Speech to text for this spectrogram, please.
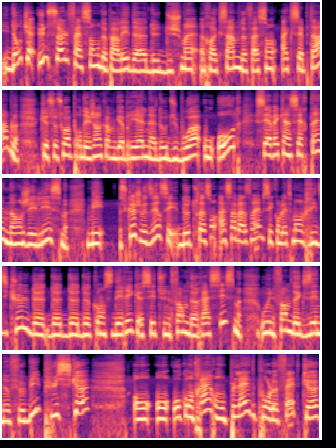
donc il y a une seule façon de parler de, du chemin Roxham de façon acceptable, que ce soit pour des gens comme Gabriel Nadeau-Dubois ou autres, c'est avec un certain angélisme. Mais ce que je veux dire, c'est de toute façon, à sa base même, c'est complètement ridicule de, de, de, considérer que c'est une forme de racisme ou une forme de xénophobie, puisque au contraire, on plaide pour le fait que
